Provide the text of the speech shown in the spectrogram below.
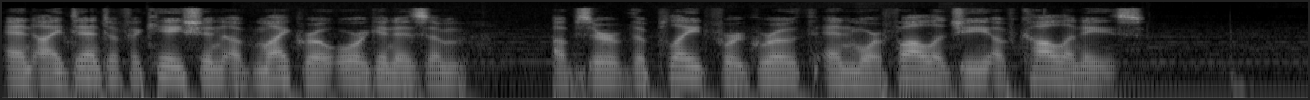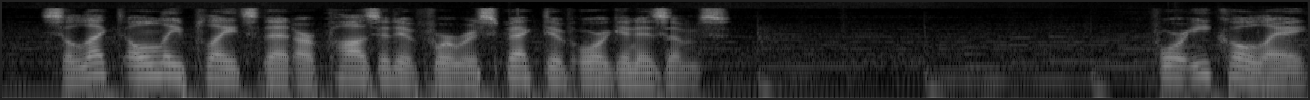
and identification of microorganism, observe the plate for growth and morphology of colonies. Select only plates that are positive for respective organisms. For E. coli,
